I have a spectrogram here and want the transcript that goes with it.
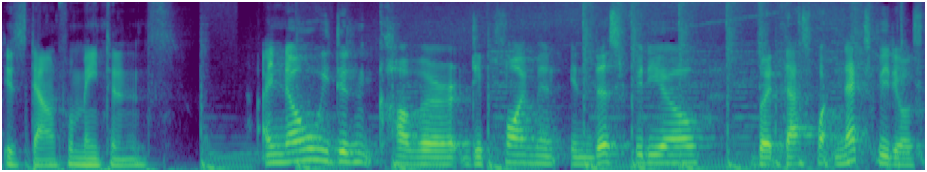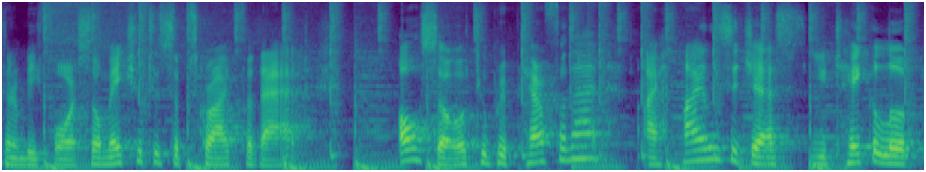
is down for maintenance. I know we didn't cover deployment in this video, but that's what next video is going to be for, so make sure to subscribe for that. Also, to prepare for that, I highly suggest you take a look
